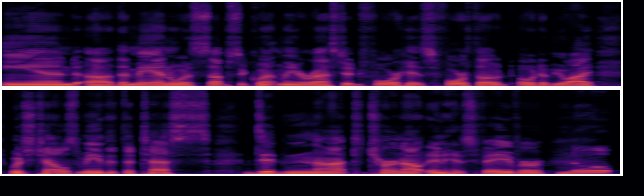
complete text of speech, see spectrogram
And uh, the man was subsequently arrested for his fourth o- OWI, which tells me that the tests did not turn out in his favor. Nope.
